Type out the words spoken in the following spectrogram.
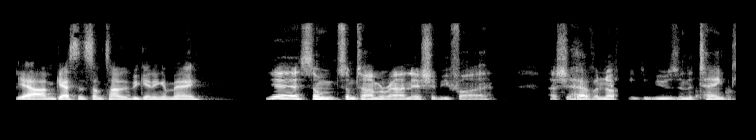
Yeah, I'm guessing sometime at the beginning of May. Yeah, some sometime around there should be fine. I should have enough interviews in the tank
